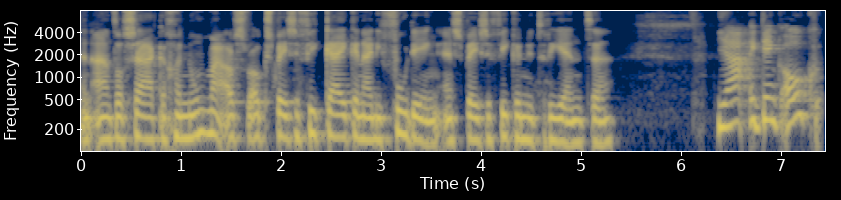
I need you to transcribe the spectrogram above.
een aantal zaken genoemd, maar als we ook specifiek kijken naar die voeding en specifieke nutriënten. Ja, ik denk ook uh,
